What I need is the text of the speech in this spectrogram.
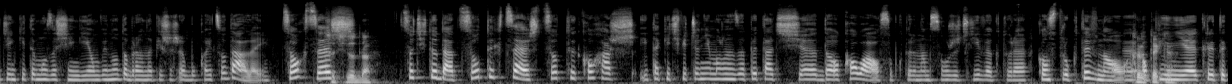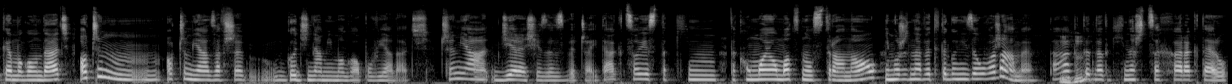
dzięki temu zasięgi. Ja mówię, no dobra, napiszesz e-booka i co dalej? Co chcesz? Co ci doda? Co ci to da, co ty chcesz, co ty kochasz i takie ćwiczenie można zapytać się dookoła osób, które nam są życzliwe, które konstruktywną Krytykę. opinię, krytykę mogą dać. O czym, o czym ja zawsze godzinami mogę opowiadać? Czym ja dzielę się zazwyczaj, tak? Co jest takim, taką moją mocną stroną i może nawet tego nie zauważamy, tak? Mhm. Na takich nasz cech charakteru.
